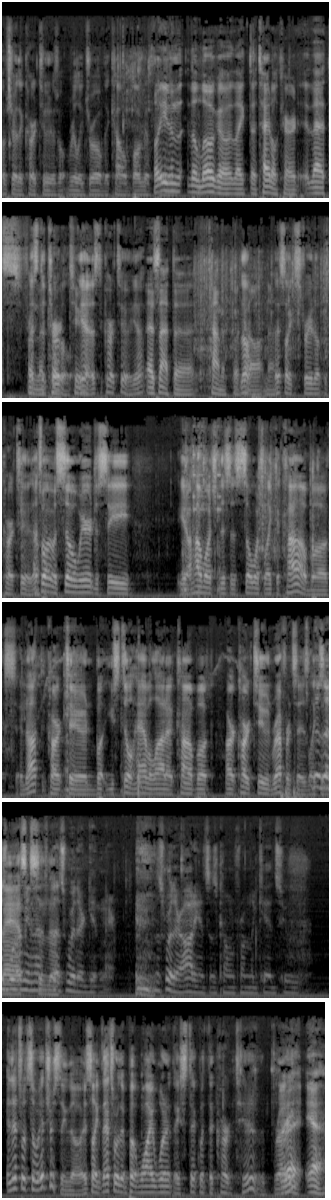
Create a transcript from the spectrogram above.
I'm sure the cartoon is what really drove the Cowabunga. Well, thing. even the logo, like the title card, that's from that's the, the, turtle. cartoon. Yeah, that's the cartoon. Yeah. That's not the comic book No, at all. No. that's like straight up the cartoon. That's why it was so weird to see, you know, how much this is so much like the comic books and not the cartoon, but you still have a lot of comic book or cartoon references like the that's where, I mean, that's, and the. that's where they're getting there. that's where their audience is coming from. The kids who And that's what's so interesting, though. It's like that's where they. But why wouldn't they stick with the cartoon, right? Right. Yeah.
